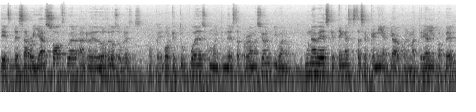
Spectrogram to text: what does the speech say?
desarrollar software alrededor de los dobleces, okay. porque tú puedes como entender esta programación y bueno, una vez que tengas esta cercanía, claro, con el material y el papel,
